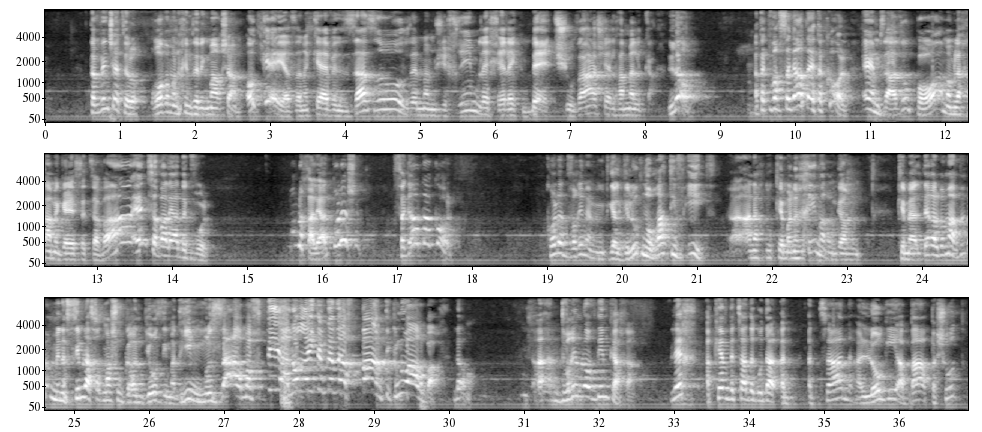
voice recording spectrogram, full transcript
אתה מבין שאצל רוב המנחים זה נגמר שם. אוקיי, אז ענקי האבן זזו וממשיכים לחלק ב', תשובה של המלכה. לא, אתה כבר סגרת את הכל. הם זזו פה, הממלכה מגייסת צבא, אין צבא ליד הגבול. ממלכה ליד פולשת. סגרת הכל. כל הדברים הם התגלגלות נורא טבעית. אנחנו כמנחים אבל גם כמאלתר על במה, הרבה פעמים מנסים לעשות משהו גרנדיוזי, מדהים, מוזר, מפתיע, לא ראיתם כזה אף פעם, תקנו ארבע. לא. הדברים לא עובדים ככה. לך עקב בצד אגודל. הצעד הלוגי הבא, הפשוט,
